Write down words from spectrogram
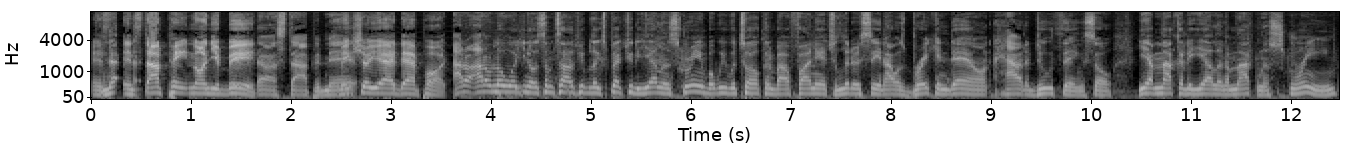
and, and stop painting on your bed. Uh, stop it, man. Make sure you add that part. I don't. I don't know what you know. Sometimes people expect you to yell and scream, but we were talking about financial literacy, and I was breaking down how to do things. So yeah, I'm not going to yell and I'm not going to scream.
